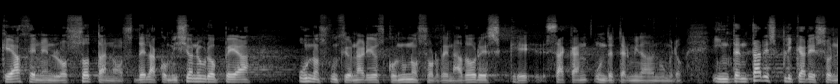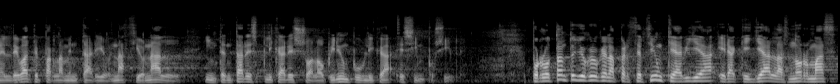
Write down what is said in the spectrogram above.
que hacen en los sótanos de la Comisión Europea unos funcionarios con unos ordenadores que sacan un determinado número. Intentar explicar eso en el debate parlamentario nacional, intentar explicar eso a la opinión pública es imposible. Por lo tanto, yo creo que la percepción que había era que ya las normas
